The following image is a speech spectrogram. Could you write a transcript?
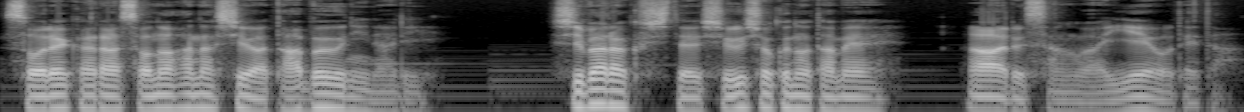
それからその話はタブーになり、しばらくして就職のため、R さんは家を出た。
